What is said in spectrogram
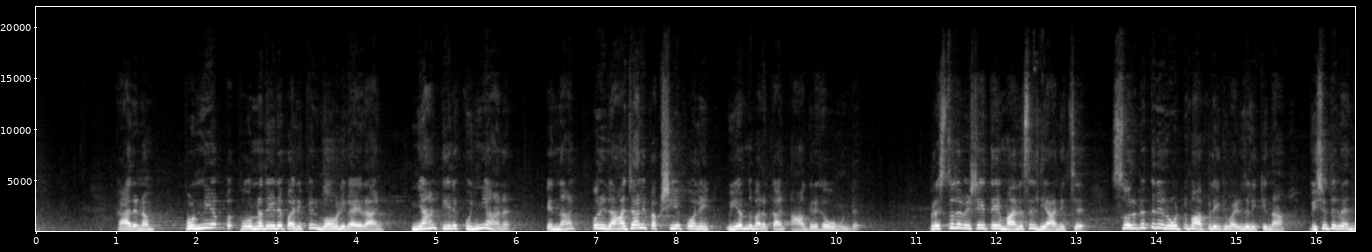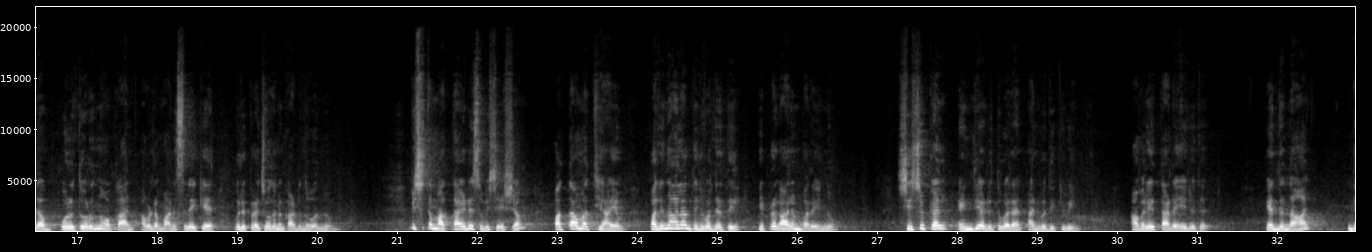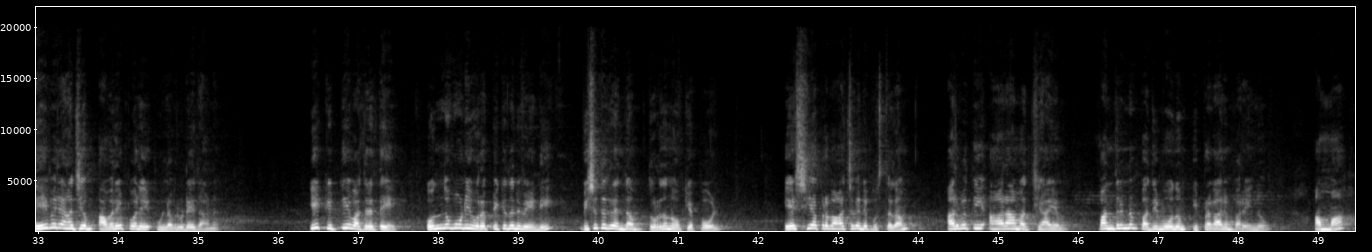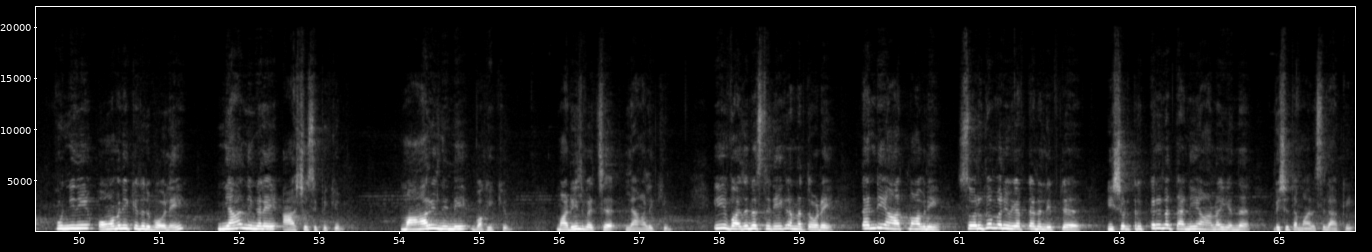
കാരണം പുണ്യ പൂർണതയുടെ പരുക്കൻ ഗോവണി കയറാൻ ഞാൻ തീരെ കുഞ്ഞാണ്. എന്നാൽ ഒരു രാജാളി പക്ഷിയെ പോലെ ഉയർന്നു പറക്കാൻ ആഗ്രഹവുമുണ്ട്. പ്രസ്തുത വിഷയത്തെ മനസ്സിൽ ധ്യാനിച്ച് സ്വർഗത്തിലെ റൂട്ട് മാപ്പിലേക്ക് വഴിതെളിക്കുന്ന വിശുദ്ധ ഗ്രന്ഥം ഒന്ന് തുറന്നു നോക്കാൻ അവളുടെ മനസ്സിലേക്ക് ഒരു പ്രചോദനം കടന്നു വന്നു. വിശുദ്ധ മത്തായുടെ സുവിശേഷം പത്താം അധ്യായം പതിനാലാം തിരുവചനത്തിൽ ഇപ്രകാരം പറയുന്നു. ശിശുക്കൾ എന്റെ അടുത്ത് വരാൻ അനുവദിക്കുവിൻ. അവരെ തടയരുത്. എന്തെന്നാൽ ദൈവരാജ്യം അവരെ പോലെ ഉള്ളവരുടേതാണ്. ഈ കിട്ടിയ വചനത്തെ ഒന്നുകൂടി ഉറപ്പിക്കുന്നതിന് വേണ്ടി വിശുദ്ധ ഗ്രന്ഥം തുറന്നു നോക്കിയപ്പോൾ ഏഷ്യ പ്രവാചകന്റെ പുസ്തകം അറുപത്തി ആറാം അധ്യായം പന്ത്രണ്ടും പതിമൂന്നും ഇപ്രകാരം പറയുന്നു. അമ്മ കുഞ്ഞിനെ ഓമനിക്കുന്നത് പോലെ ഞാൻ നിങ്ങളെ ആശ്വസിപ്പിക്കും. മാറിൽ നിന്നെ വഹിക്കും. മടിയിൽ വെച്ച് ലാളിക്കും. ഈ വചന സ്ഥിരീകരണത്തോടെ തന്റെ ആത്മാവിനെ സ്വർഗം വരെ ഉയർത്തേണ്ട ലിഫ്റ്റ് ഈശ്വര തൃക്കരങ്ങൾ തന്നെയാണ് എന്ന് വിശുദ്ധ മനസ്സിലാക്കി.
